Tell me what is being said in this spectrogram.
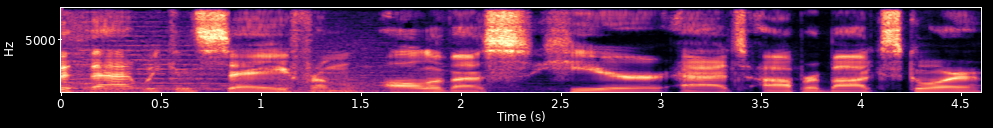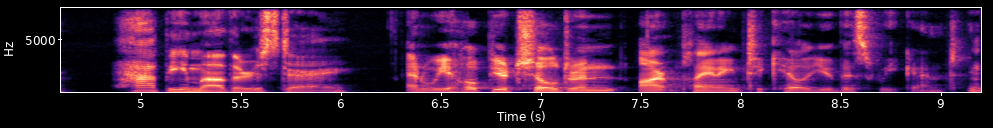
With that, we can say from all of us here at Opera Box Score, Happy Mother's Day. and we hope your children aren't planning to kill you this weekend.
